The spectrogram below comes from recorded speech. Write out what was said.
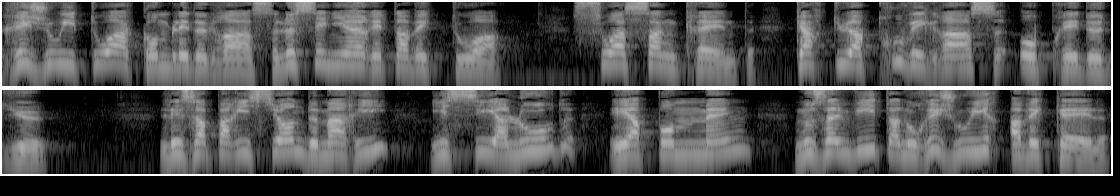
Réjouis-toi, comblée de grâce, le Seigneur est avec toi. Sois sans crainte, car tu as trouvé grâce auprès de Dieu. Les apparitions de Marie, ici à Lourdes et à Pommeng, nous invitent à nous réjouir avec elle,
